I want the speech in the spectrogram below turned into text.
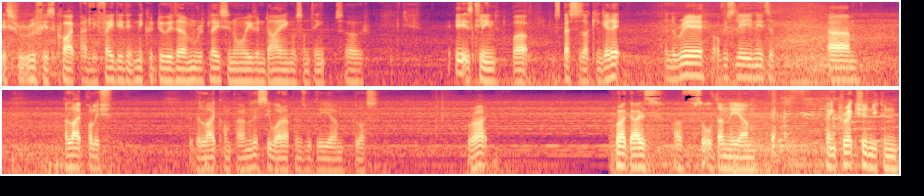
this roof is quite badly faded. And it could do with um, replacing or even dyeing or something. So it is clean but as best as I can get it. And the rear obviously needs a um, a light polish with the light compound. Let's see what happens with the um, gloss Right. Right guys, I've sort of done the um, paint correction. You can,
